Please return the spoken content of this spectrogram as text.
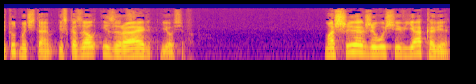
и тут мы читаем, «И сказал Израиль Иосиф». Машех, живущий в Якове,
